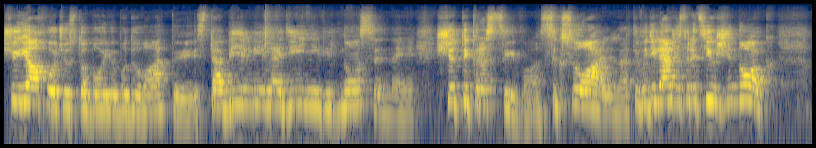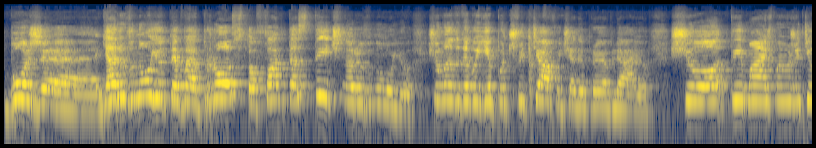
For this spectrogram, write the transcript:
Що я хочу з тобою будувати стабільні надійні відносини, що ти красива, сексуальна, ти виділяєшся серед цих жінок. Боже, я ревную тебе просто фантастично ревную, що в мене до тебе є почуття, хоча не проявляю, що ти маєш в моєму житті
